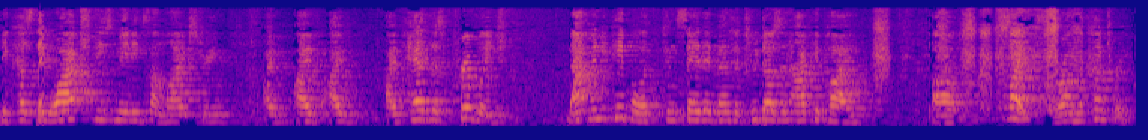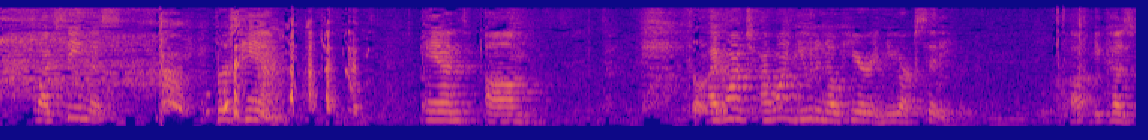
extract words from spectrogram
because they watch these meetings on live stream, I've, I've, I've, I've had this privilege. Not many people can say they've been to two dozen Occupy uh, sites around the country. So I've seen this firsthand. And um, I want I want you to know here in New York City, uh, because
